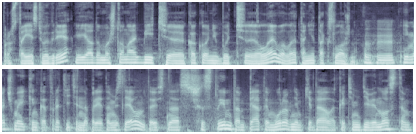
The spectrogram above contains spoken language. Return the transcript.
просто есть в игре. И я думаю, что набить э, какой-нибудь э, level это не так сложно. Мгм. И матчмейкинг отвратительно при этом сделан. То есть нас шестым, там, пятым уровнем кидало к этим 90-м.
